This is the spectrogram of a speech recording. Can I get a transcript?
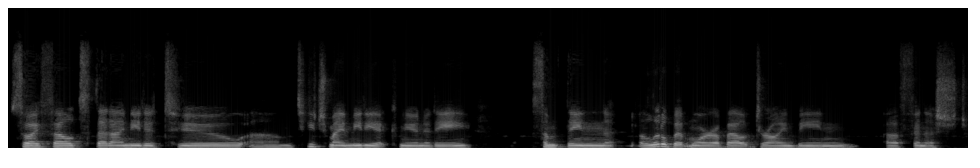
So I felt that I needed to um, teach my immediate community something a little bit more about drawing being a finished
